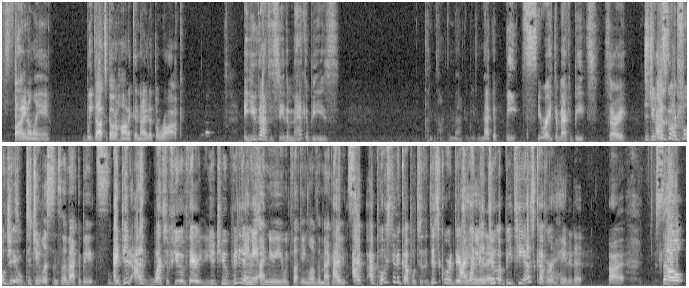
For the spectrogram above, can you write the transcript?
finally, we got to go to Hanukkah night at the Rock. And you got to see the Maccabees. The, not the Maccabees, Maccabeats. You're right, the Maccabees. Sorry. Did you? I was listen- going full Jew. Did you listen to the Maccabeats? I did. I watched a few of their YouTube videos. Amy, I knew you would fucking love the I, Maccabeats. I, I posted a couple to the Discord. There's I one they hated do a BTS cover. I hated it. Alright. So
